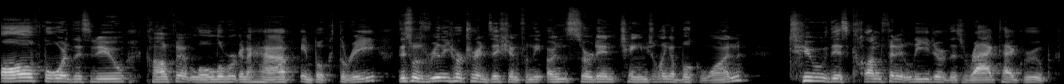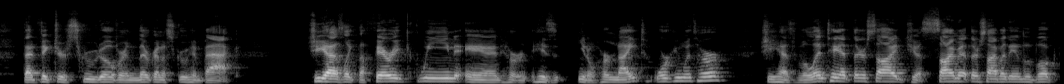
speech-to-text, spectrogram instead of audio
all for this new confident Lola we're gonna have in book three. This was really her transition from the uncertain changeling of book one to this confident leader of this ragtag group that Victor screwed over and they're gonna screw him back. She has like the fairy queen and her his you know her knight working with her she has Valente at their side. She has Simon at their side by the end of the book.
